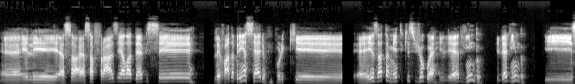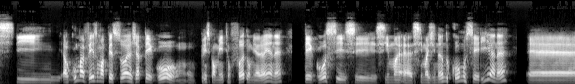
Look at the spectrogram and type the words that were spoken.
É, ele essa essa frase ela deve ser levada bem a sério porque é exatamente o que esse jogo é. Ele é lindo, ele é lindo. E se alguma vez uma pessoa já pegou, um, principalmente um fã do Homem-Aranha, né? Pegou se, se, se, é, se imaginando como seria, né? É,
